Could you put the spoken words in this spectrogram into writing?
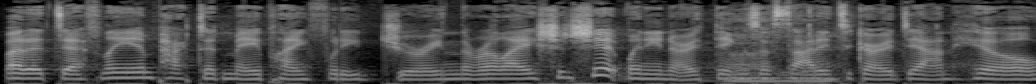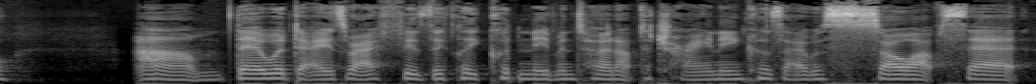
But it definitely impacted me playing footy during the relationship when you know things are starting to go downhill. Um, there were days where I physically couldn't even turn up to training because I was so upset.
